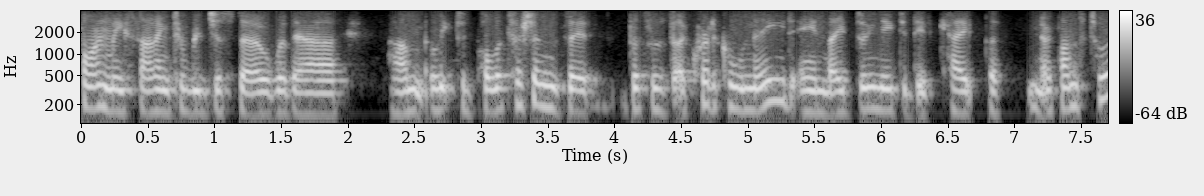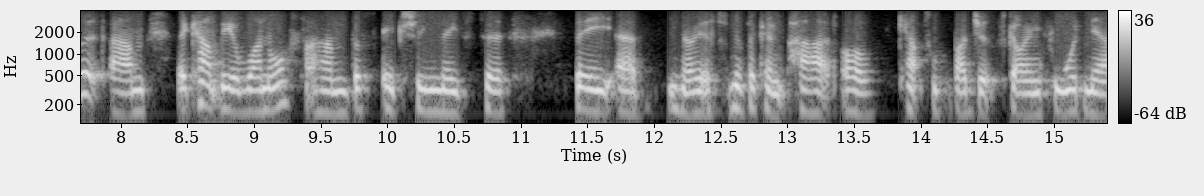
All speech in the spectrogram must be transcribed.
finally starting to register with our um, elected politicians that this is a critical need and they do need to dedicate the you know funds to it. Um, it can't be a one-off. Um, this actually needs to be a, you know a significant part of council budgets going forward now.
